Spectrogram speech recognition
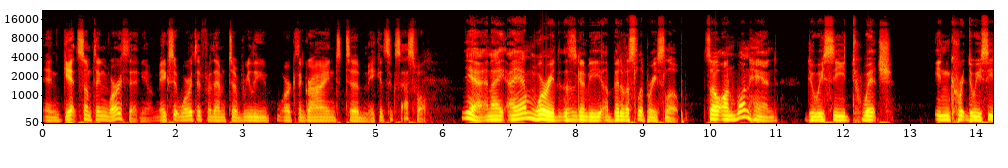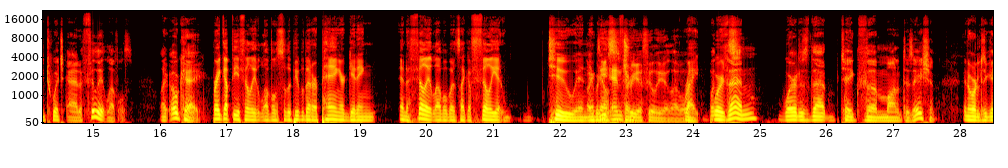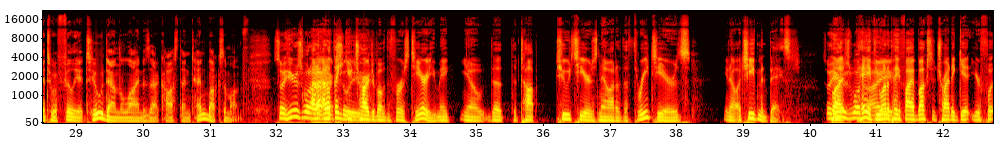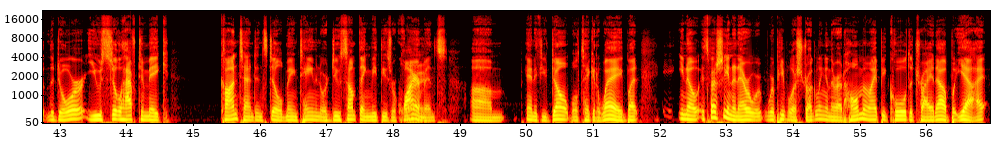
and get something worth it. You know, it makes it worth it for them to really work the grind to make it successful. Yeah, and I, I am worried that this is going to be a bit of a slippery slope. So on one hand, do we see Twitch incre- do we see Twitch at affiliate levels? Like, okay, Break up the affiliate levels so the people that are paying are getting an affiliate level, but it's like affiliate two and Like everybody the else is entry third. affiliate level. Right. but where it's- then where does that take the monetization? In order to get to affiliate 2 down the line, does that cost then 10 bucks a month? So here's what I, I, don't- I don't think you actually- charge above the first tier. You make you know the the top two tiers now out of the three tiers, you know, achievement based. So but here's what hey, if you want I- to pay five bucks to try to get your foot in the door, you still have to make content and still maintain or do something, meet these requirements. Um, and if you don't, we'll take it away. But you know, especially in an era where, where people are struggling and they're at home, it might be cool to try it out. But yeah, I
